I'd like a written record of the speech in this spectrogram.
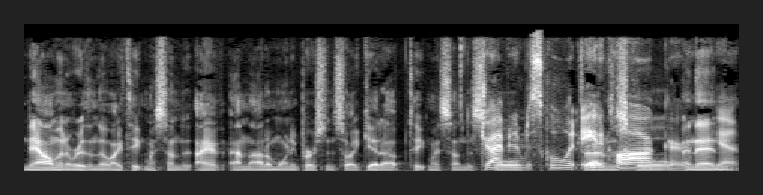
now I'm in a rhythm though. I take my son. To, I have, I'm not a morning person, so I get up, take my son to school, Driving him to school at eight o'clock, school, or, and then yeah.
